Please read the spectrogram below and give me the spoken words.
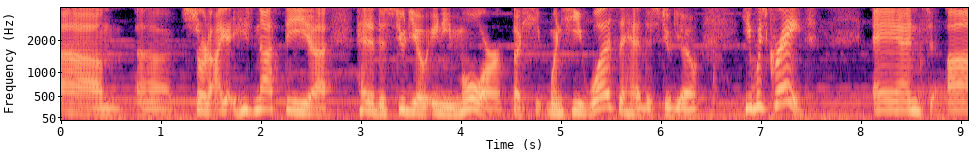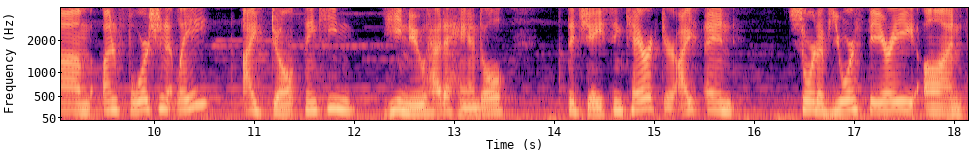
um, uh, sort of. I, he's not the uh, head of the studio anymore, but he, when he was the head of the studio, he was great. And um, unfortunately, I don't think he he knew how to handle the Jason character. I and sort of your theory on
